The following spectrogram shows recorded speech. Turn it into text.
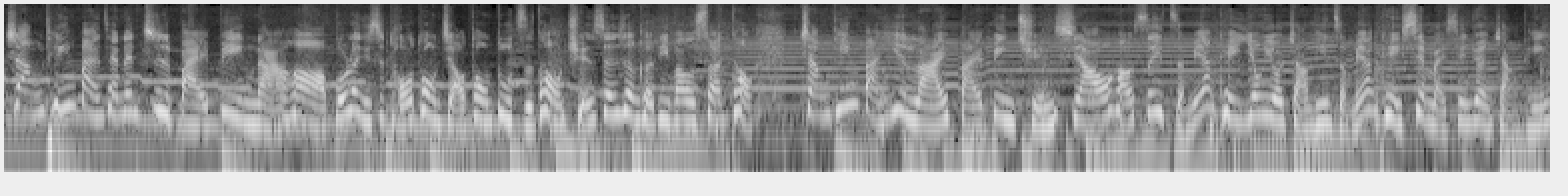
涨停板才能治百病呐！哈，不论你是头痛、脚痛、肚子痛，全身任何地方的酸痛，涨停板一来，百病全消。好，所以怎么样可以拥有涨停？怎么样可以现买现赚涨停？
